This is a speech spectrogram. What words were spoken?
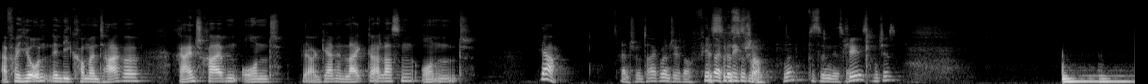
einfach hier unten in die Kommentare reinschreiben und ja, gerne ein Like da lassen und ja. Einen schönen Tag wünsche ich noch. Vielen Bis Dank fürs Zuschauen. Ne? Bis zum nächsten Mal. Tschüss. Tschüss. thank you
